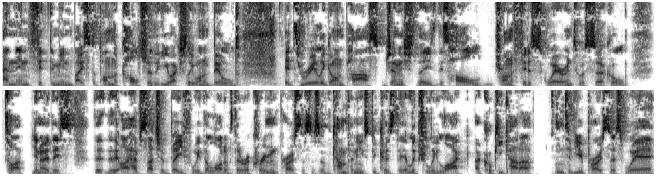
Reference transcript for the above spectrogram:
and then fit them in based upon the culture that you actually want to build. It's really gone past, Jenish, these, this whole trying to fit a square into a circle type, you know, this, the, the, I have such a beef with a lot of the recruitment processes of companies because they're literally like a cookie cutter interview process where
